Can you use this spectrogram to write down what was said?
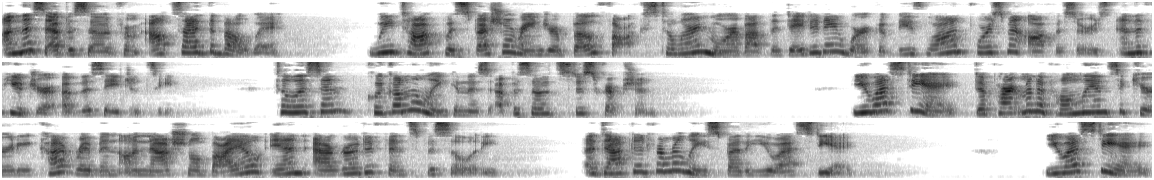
On this episode from Outside the Beltway, we talked with Special Ranger Bo Fox to learn more about the day to day work of these law enforcement officers and the future of this agency. To listen, click on the link in this episode's description. USDA, Department of Homeland Security cut ribbon on National Bio and Agro Defense Facility. Adapted from release by the USDA. USDA,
